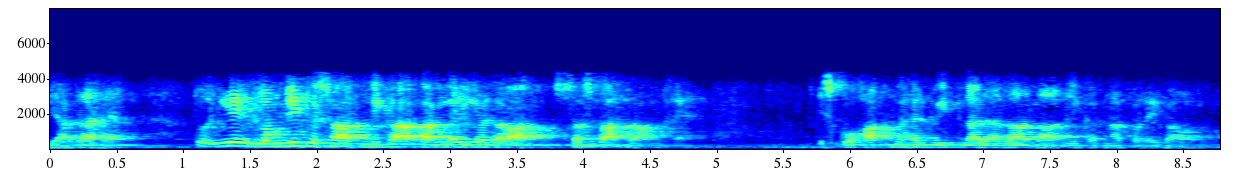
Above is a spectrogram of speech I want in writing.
زیادہ ہے۔ تو یہ لونڈی کے ساتھ نکاح کر لے، یہ ذرا سستا کام ہے۔ اس کو حق مہر بھی اتنا زیادہ ادا نہیں کرنا پڑے گا۔ اور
